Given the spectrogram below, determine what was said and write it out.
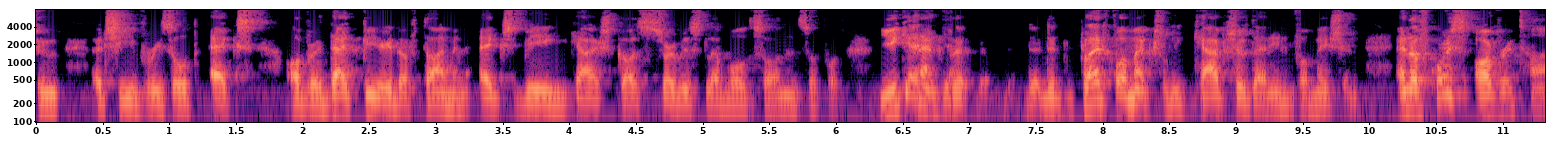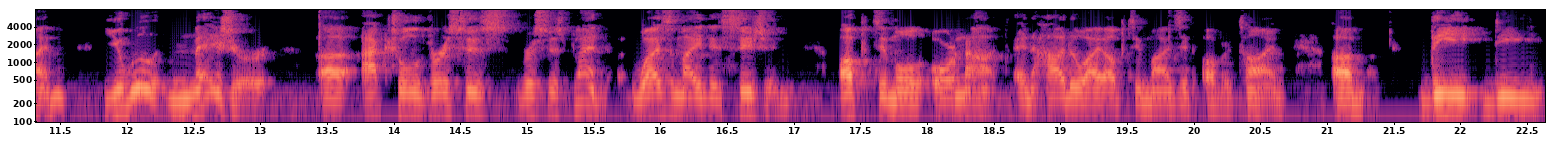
to achieve result X over that period of time, and X being cash cost, service level, so on and so forth. You can yeah. the, the platform actually captures that information, and of course, over time, you will measure uh, actual versus versus plan. Was my decision optimal or not, and how do I optimize it over time? Um, the, the,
